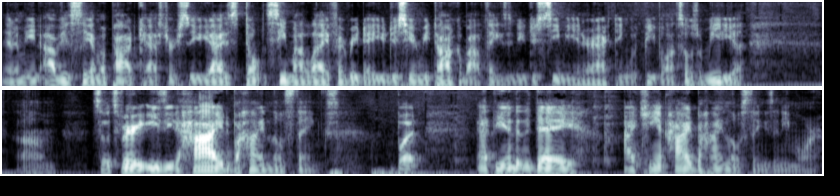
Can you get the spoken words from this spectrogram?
And I mean, obviously, I'm a podcaster, so you guys don't see my life every day. You just hear me talk about things and you just see me interacting with people on social media. Um, so it's very easy to hide behind those things. But at the end of the day, I can't hide behind those things anymore.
